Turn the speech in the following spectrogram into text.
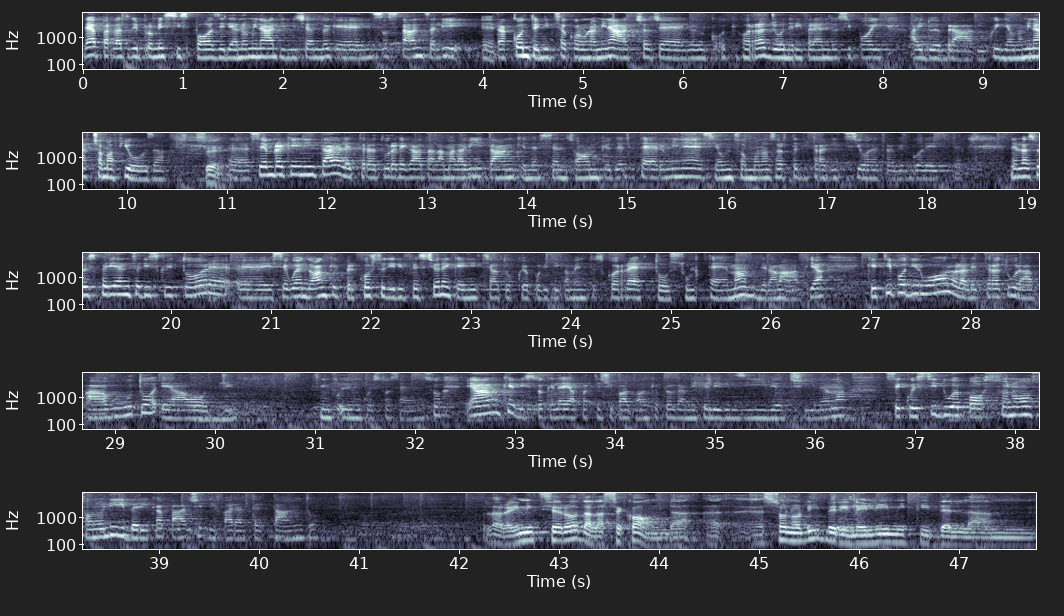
Lei ha parlato dei promessi sposi, li ha nominati dicendo che in sostanza lì eh, il racconto inizia con una minaccia, cioè con ragione riferendosi poi ai due bravi, quindi è una minaccia mafiosa. Sì. Eh, sembra che in Italia la letteratura legata alla malavita, anche nel senso ampio del termine, sia insomma una sorta di tradizione, tra virgolette. Nella sua esperienza di scrittore, eh, seguendo anche il percorso di riflessione che ha iniziato qui a Politicamente Scorretto sul tema della mafia, che tipo di ruolo la letteratura ha avuto e ha oggi in, questo senso e anche, visto che lei ha partecipato anche a programmi televisivi, al cinema, se questi due possono, sono liberi, capaci di fare altrettanto. Allora, inizierò dalla seconda. Eh, sono liberi nei limiti della, mm,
